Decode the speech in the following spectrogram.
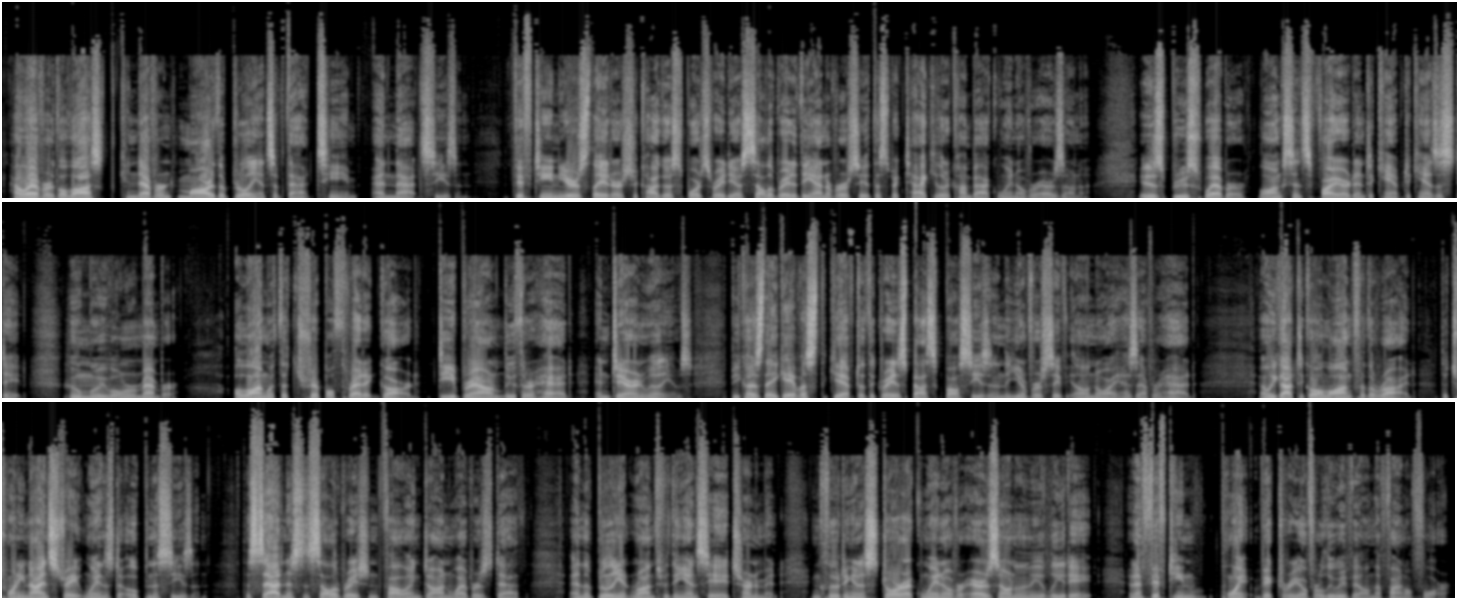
However, the loss can never mar the brilliance of that team and that season. Fifteen years later, Chicago Sports Radio celebrated the anniversary of the spectacular comeback win over Arizona. It is Bruce Weber, long since fired into camp to Kansas State, whom we will remember, along with the triple threat at guard, D. Brown, Luther Head, and Deron Williams, because they gave us the gift of the greatest basketball season the University of Illinois has ever had. And we got to go along for the ride, the 29 straight wins to open the season, the sadness and celebration following Dawn Weber's death, and the brilliant run through the NCAA tournament, including an historic win over Arizona in the Elite Eight and a 15 point victory over Louisville in the Final Four.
